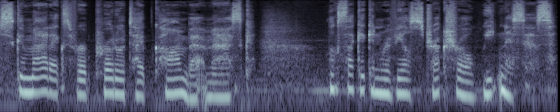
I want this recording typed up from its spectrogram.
Schematics for a prototype combat mask. Looks like it can reveal structural weaknesses.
